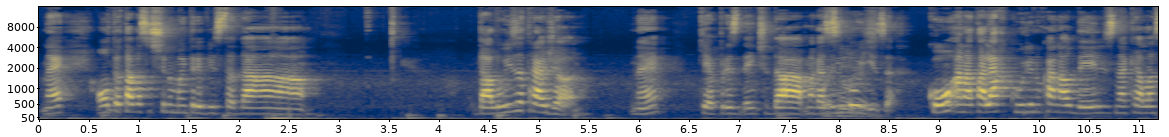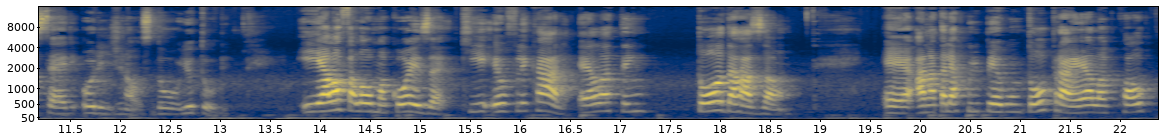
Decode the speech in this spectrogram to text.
né? Ontem eu estava assistindo uma entrevista da da Luísa Trajano, né? Que é presidente da Magazine Luiza, com a Natália Arcuri no canal deles, naquela série Originals do YouTube. E ela falou uma coisa que eu falei, cara, ela tem toda a razão. É, a Natália Arcuri perguntou para ela qual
